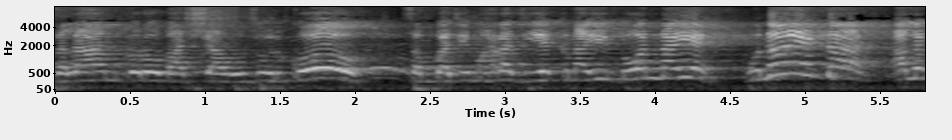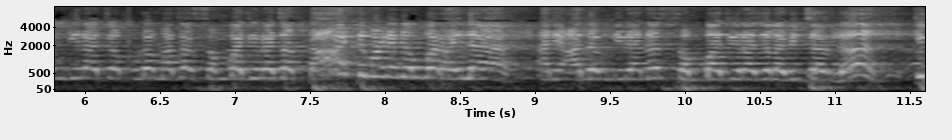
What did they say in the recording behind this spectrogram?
सलाम करो बादशाह हुजूर को. संभाजी महाराज एक नाही दोन नाही पुन्हा एकदा आलमगिराच्या पुढे माझा संभाजीराजा ताट मानेने उभा राहिला. आणि आलमगिरानं संभाजीराजाला विचारलं की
